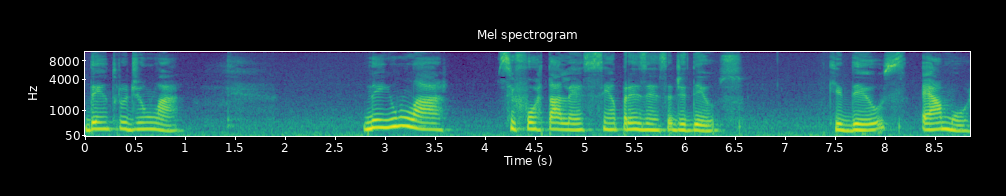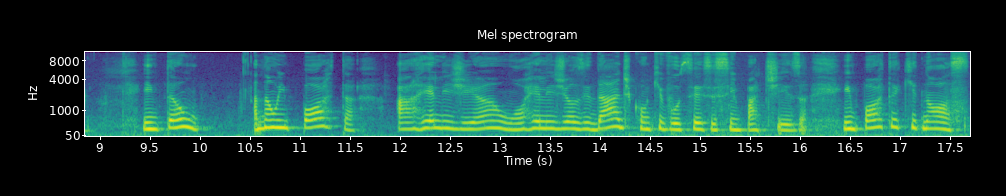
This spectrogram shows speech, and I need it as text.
dentro de um lar. Nenhum lar se fortalece sem a presença de Deus, que Deus é amor. Então, não importa a religião ou religiosidade com que você se simpatiza, importa que nós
